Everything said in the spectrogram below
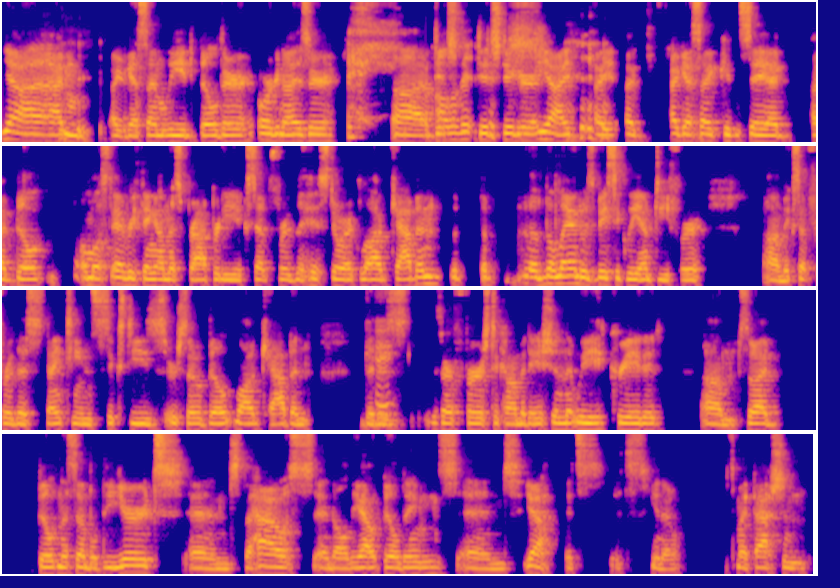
Yeah, I'm. I guess I'm lead builder, organizer, uh, ditch, All of it. ditch digger. Yeah, I, I, I, I guess I could say I, I built almost everything on this property except for the historic log cabin. The, the, the, the land was basically empty for, um, except for this 1960s or so built log cabin that Okay. is is our first accommodation that we created. Um, so I built and assembled the yurt and the house and all the outbuildings and yeah it's it's you know it's my passion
